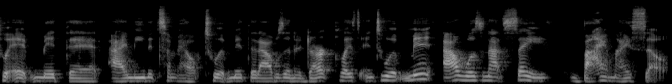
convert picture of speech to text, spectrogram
To admit that I needed some help, to admit that I was in a dark place, and to admit I was not safe by myself.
